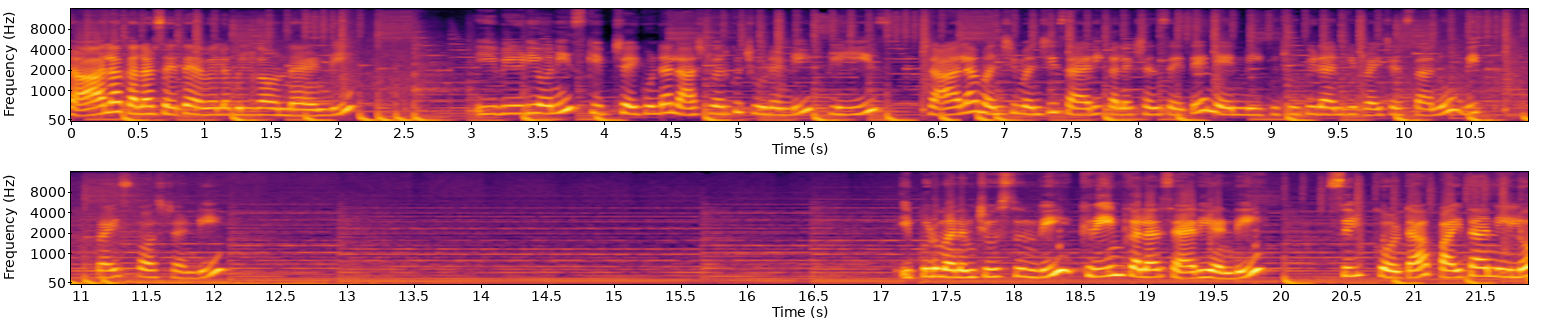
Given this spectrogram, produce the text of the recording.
చాలా కలర్స్ అయితే అవైలబుల్గా ఉన్నాయండి. ఈ వీడియోని స్కిప్ చేయకుండా లాస్ట్ వరకు చూడండి. ప్లీజ్ చాలా మంచి మంచి శారీ కలెక్షన్స్ అయితే నేను మీకు చూపించడానికి ట్రై చేస్తాను. విత్ ప్రైస్ కాస్ట్ అండి. ఇప్పుడు మనం చూస్తుంది క్రీమ్ కలర్ శారీ అండి. సిల్క్ కోట పైతానీలో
